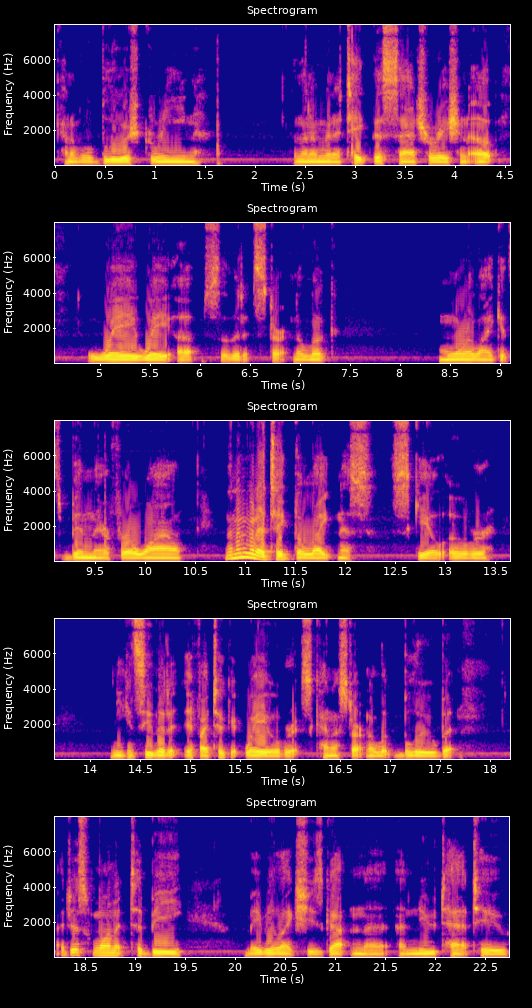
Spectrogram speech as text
kind of a bluish green. And then I'm going to take this saturation up way, way up so that it's starting to look more like it's been there for a while. then I'm going to take the lightness scale over. And you can see that if I took it way over, it's kind of starting to look blue, but I just want it to be maybe like she's gotten a, a new tattoo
